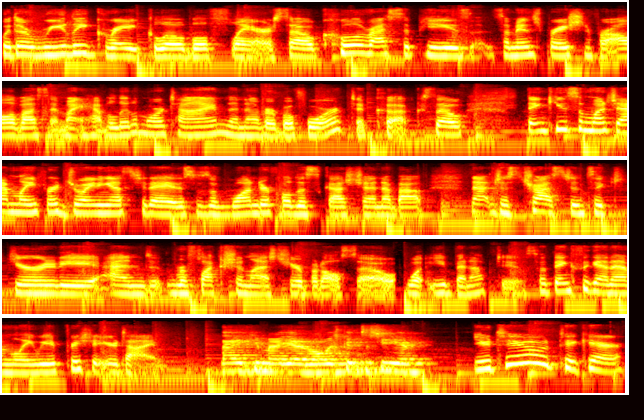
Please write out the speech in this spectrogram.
with a really great global flair. So, cool recipes, some inspiration for all of us that might have a little more time than ever before to cook. So, thank you so much, Emily, for joining us today. This was a wonderful discussion about not just trust and security and reflection last year, but also what you've been up to. So, thanks again, Emily. We appreciate your time. Thank you, Megan. Always good to see you. You too. Take care.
